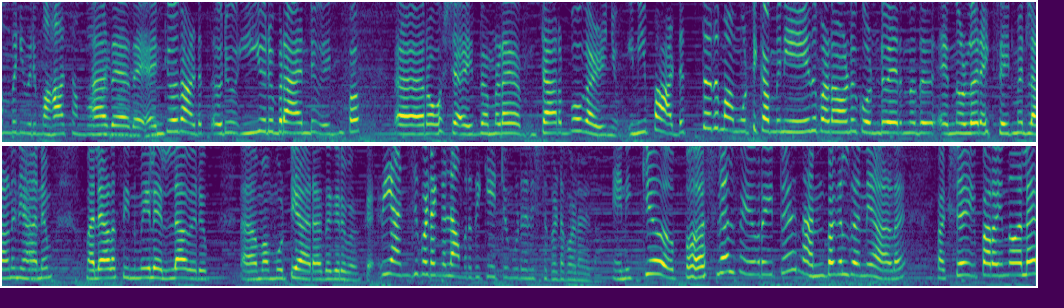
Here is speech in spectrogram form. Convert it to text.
കമ്പനി ഒരു മഹാസംഭവം അതെ അതെ. എനിക്ക് തോന്നുന്നു അടുത്ത ഒരു ഈ ഒരു ബ്രാൻഡ് ഇപ്പം റോഷ നമ്മുടെ ടർബോ കഴിഞ്ഞു. ഇനിയിപ്പോൾ അടുത്തത് മമ്മൂട്ടി കമ്പനി ഏത് പടമാണ് കൊണ്ടുവരുന്നത് എന്നുള്ള ഒരു എക്സൈറ്റ്മെന്റിലാണ് ഞാനും മലയാള സിനിമയിലെ എല്ലാവരും മമ്മൂട്ടി ആരാധകരും ഒക്കെ ഈ അഞ്ച് പടങ്ങളിൽ അമൃതയ്ക്ക് ഏറ്റവും കൂടുതൽ ഇഷ്ടപ്പെട്ട പടം എനിക്ക് പേഴ്സണൽ ഫേവറേറ്റ് നൻപകൽ തന്നെയാണ്. പക്ഷേ ഈ പറയുന്ന പോലെ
